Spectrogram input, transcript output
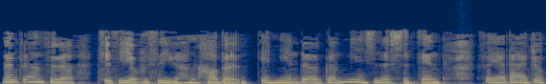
那这样子呢，其实也不是一个很好的见面的跟面试的时间。所以啊，大家就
